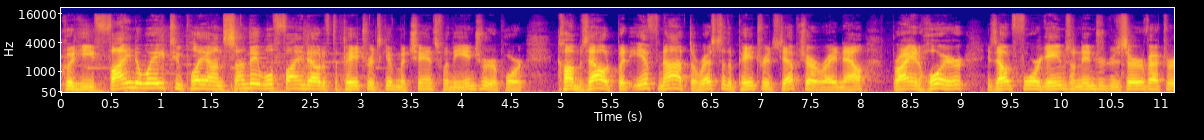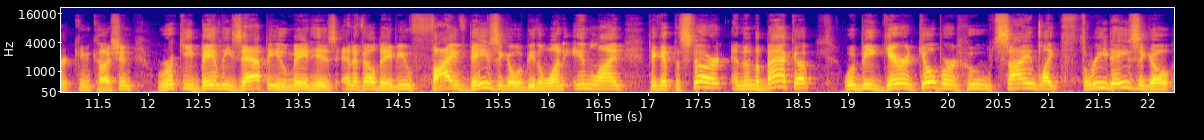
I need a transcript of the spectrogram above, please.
could he find a way to play on Sunday? We'll find out if the Patriots give him a chance when the injury report comes out. But if not, the rest of the Patriots depth chart right now, Brian Hoyer is out four games on injured reserve after a concussion. Rookie Bailey Zappe, who made his NFL debut five days ago, would be the one in line to get the start. And then the backup would be Garrett Gilbert, who signed like three days ago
